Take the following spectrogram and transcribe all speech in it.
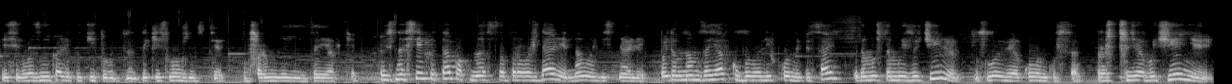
если возникали какие-то вот такие сложности в оформлении заявки. То есть на всех этапах нас сопровождали, нам объясняли. Поэтому нам заявку было легко написать, потому что мы изучили условия конкурса, прошли обучение.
